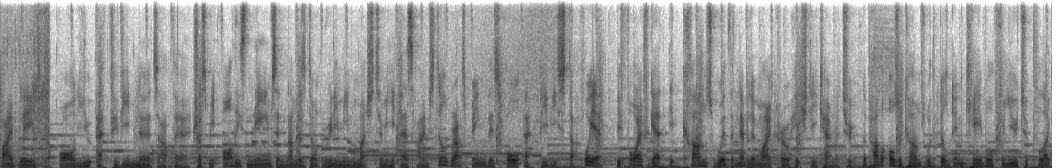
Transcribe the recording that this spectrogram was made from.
5 blades for all you FPV nerds out there. Trust me, all these names and numbers don't really mean much to me as I'm still grasping this whole FPV stuff. Oh yeah, before I forget, it comes with with the Nebula Micro HD camera too. The Pavo also comes with a built-in cable for you to plug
